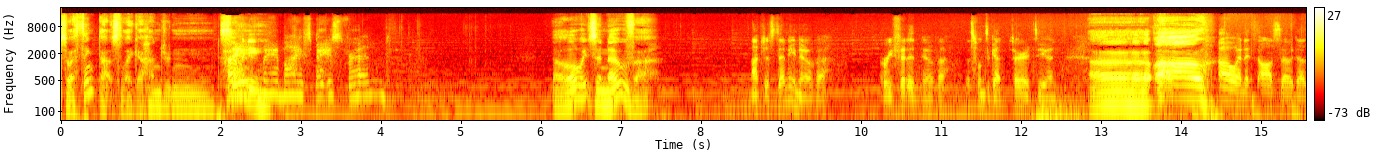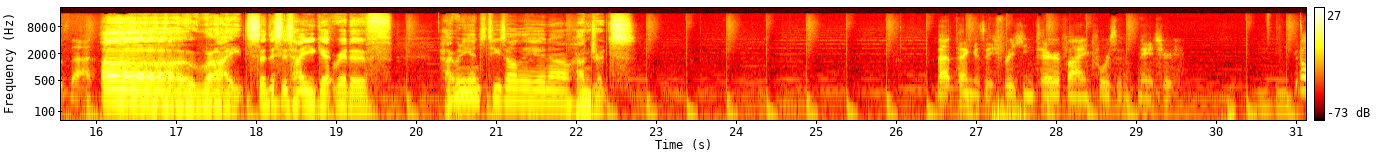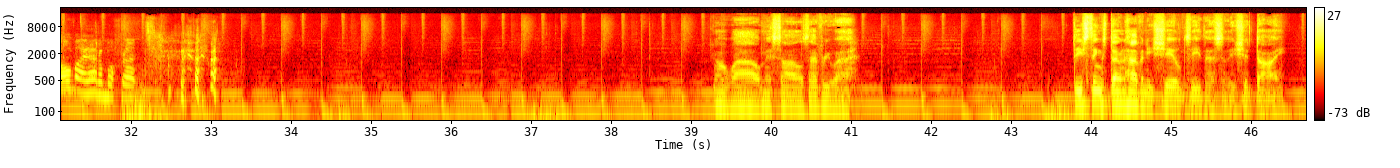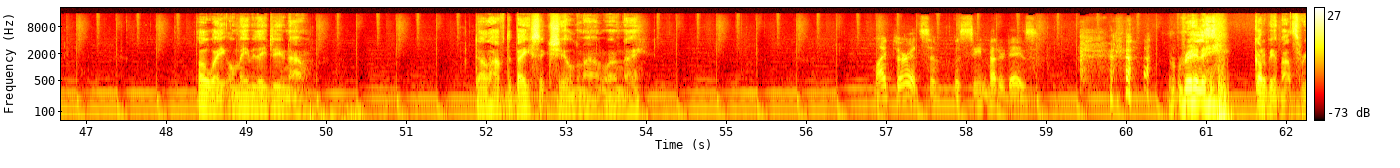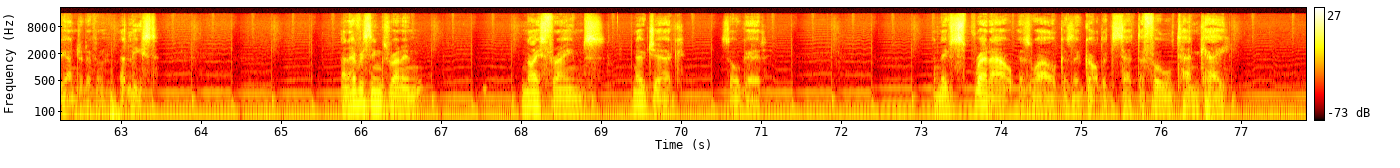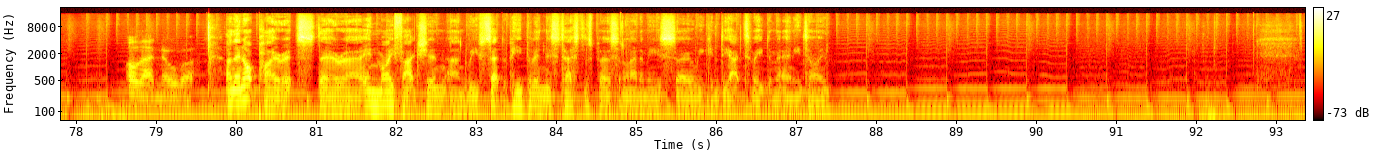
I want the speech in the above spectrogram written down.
So I think that's like a hundred and how Save many? me, my space friend. Oh, it's a Nova. Not just any Nova. A refitted Nova. This one's got turrets even. Uh, oh, Oh, and it also does that. oh, right. So this is how you get rid of. How many entities are there here now? Hundreds. That thing is a freaking terrifying force of nature. All my animal friends. Oh wow, missiles everywhere. These things don't have any shields either, so they should die. Oh wait, or maybe they do now. They'll have the basic shield amount, won't they? my turrets have seen better days. Really? Got to be about 300 of them, at least. And everything's running nice frames, no jerk. It's all good. And they've spread out as well because they've got the, set the full 10k. Oh, that Nova. And they're not pirates, they're uh, in my faction, and we've set the people in this test as personal enemies so we can deactivate them at any time.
